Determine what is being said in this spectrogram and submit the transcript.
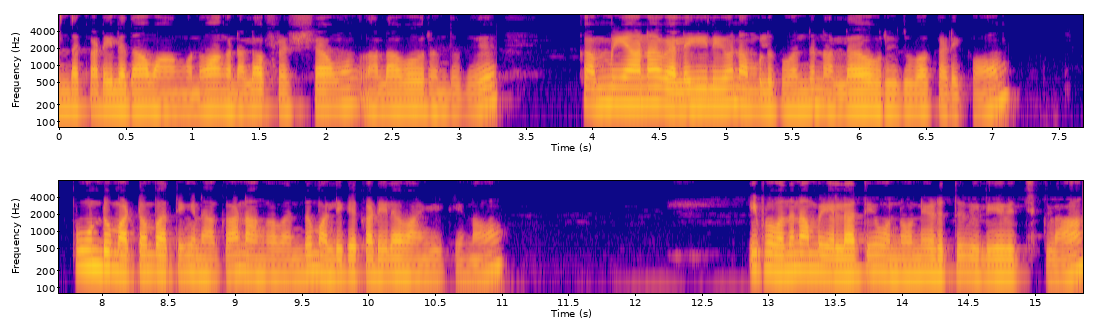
அந்த கடையில் தான் வாங்கினோம் அங்கே நல்லா ஃப்ரெஷ்ஷாகவும் நல்லாவும் இருந்தது. கம்மியான விலையிலையும் நம்மளுக்கு வந்து நல்லா ஒரு இதுவாக கிடைக்கும். பூண்டு மட்டும் பார்த்திங்கனாக்கா நாங்கள் வந்து மளிகை கடையில் வாங்கிக்கணும். இப்போ வந்து நம்ம எல்லாத்தையும் ஒன்று ஒன்று எடுத்து வெளியே வச்சுக்கலாம்.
